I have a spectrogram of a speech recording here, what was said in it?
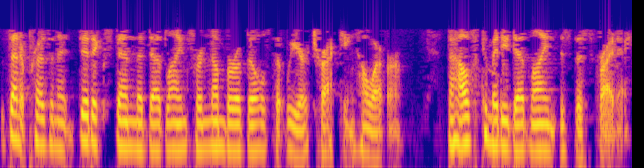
The Senate President did extend the deadline for a number of bills that we are tracking, however. The House committee deadline is this Friday.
